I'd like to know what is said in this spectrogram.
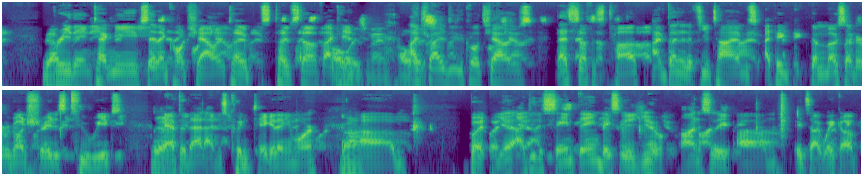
Yep. breathing techniques and then cold shower type type stuff i can't Always, man. I try to do the cold showers. That stuff is tough. I've done it a few times. I think the most I've ever gone straight is two weeks. Yeah. After that, I just couldn't take it anymore. Uh, Um, but yeah, I do the same thing basically as you. Honestly, um, it's I wake up.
